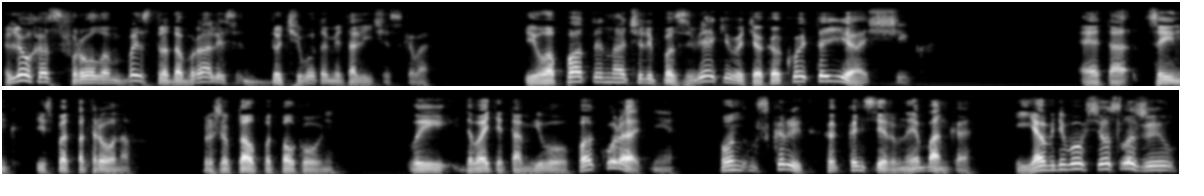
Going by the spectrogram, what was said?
Леха с Фролом быстро добрались до чего-то металлического. И лопаты начали позвякивать о какой-то ящик. — Это цинк из-под патронов, — прошептал подполковник. — Вы давайте там его поаккуратнее. Он вскрыт, как консервная банка, и я в него все сложил.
